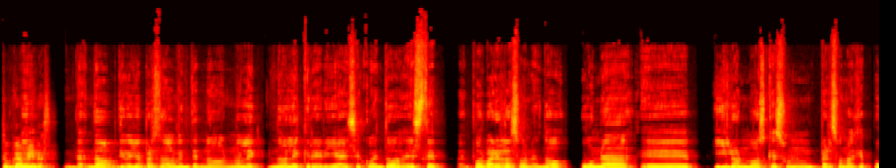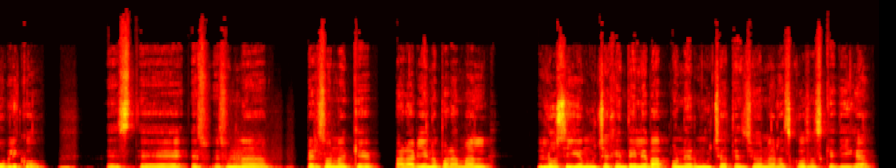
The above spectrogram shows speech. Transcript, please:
¿Tú qué opinas? No, digo, yo personalmente no, no, le, no le creería ese cuento este, por varias razones, ¿no? Una, eh, Elon Musk es un personaje público, este, es, una persona que para bien o para mal lo sigue mucha gente y le va a poner mucha atención a las cosas que diga.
